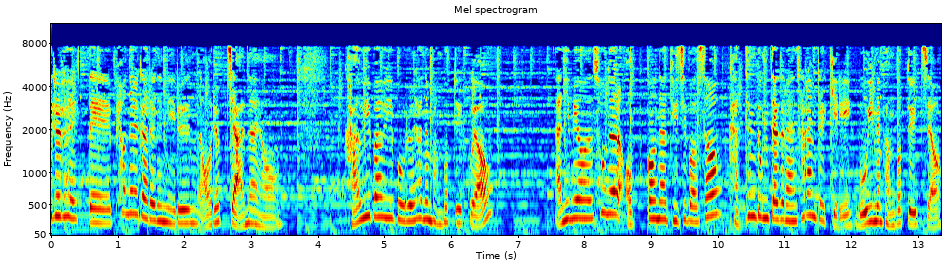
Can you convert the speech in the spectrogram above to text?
놀이를 할때 편을 가르는 일은 어렵지 않아요. 가위바위보를 하는 방법도 있고요. 아니면 손을 엎거나 뒤집어서 같은 동작을 한 사람들끼리 모이는 방법도 있죠.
